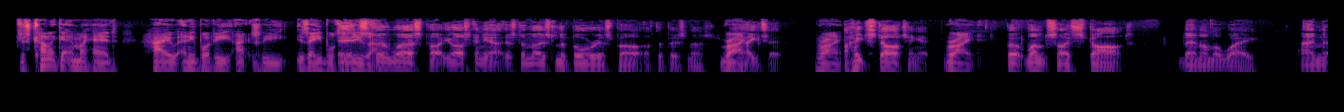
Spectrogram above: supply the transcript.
just cannot get in my head how anybody actually is able to do It's that. the worst part. You ask any actor, it's the most laborious part of the business. Right. I hate it. Right, I hate starting it. right, But once I start, then I'm away. And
